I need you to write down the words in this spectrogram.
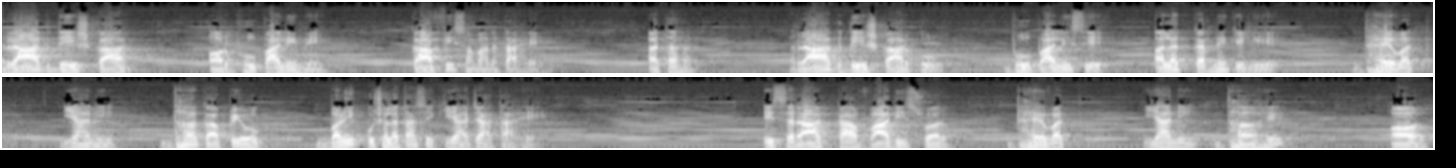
राग देशकार और भूपाली में काफ़ी समानता है। अतः राग देशकार को भूपाली से अलग करने के लिए धैवत, यानी ध का प्रयोग बड़ी कुशलता से किया जाता है। इस राग का वादी स्वर धैवत, यानी ध है, और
